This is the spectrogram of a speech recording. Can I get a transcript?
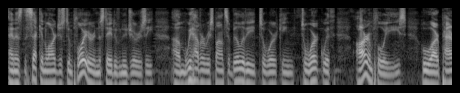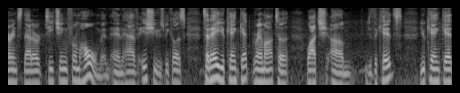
And as the second largest employer in the state of New Jersey, um, we have a responsibility to working to work with our employees who are parents that are teaching from home and, and have issues because today you can't get grandma to watch um, the kids. You can't get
